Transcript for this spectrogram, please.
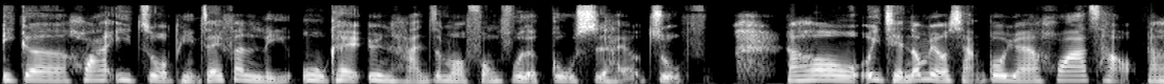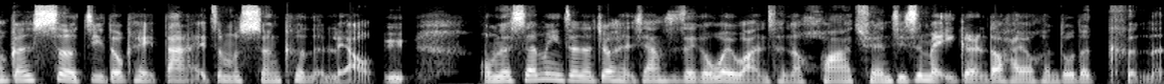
一个花艺作品，这份礼物可以蕴含这么丰富的故事还有祝福。然后我以前都没有想过，原来花草，然后跟设计都可以带来这么深刻的疗愈。我们的生命真的就很像是这个未完成的花圈，其实每一个人都还有很多的可能。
